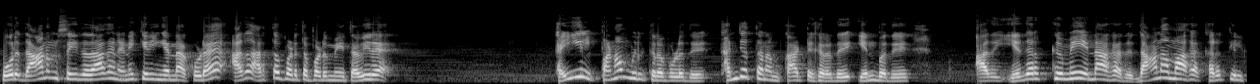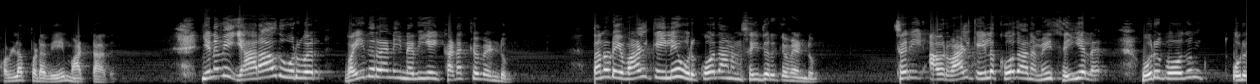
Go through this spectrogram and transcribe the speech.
ஒரு தானம் செய்ததாக நினைக்கிறீங்கன்னா கூட அது அர்த்தப்படுத்தப்படுமே தவிர கையில் பணம் இருக்கிற பொழுது கஞ்சத்தனம் காட்டுகிறது என்பது அது எதற்குமே என்னாகாது தானமாக கருத்தில் கொள்ளப்படவே மாட்டாது. எனவே யாராவது ஒருவர் வைதரணி நதியை கடக்க வேண்டும். தன்னுடைய வாழ்க்கையிலே ஒரு கோதானம் செய்திருக்க வேண்டும். சரி அவர் வாழ்க்கையில் கோதானமே செய்யலை. ஒருபோதும் ஒரு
